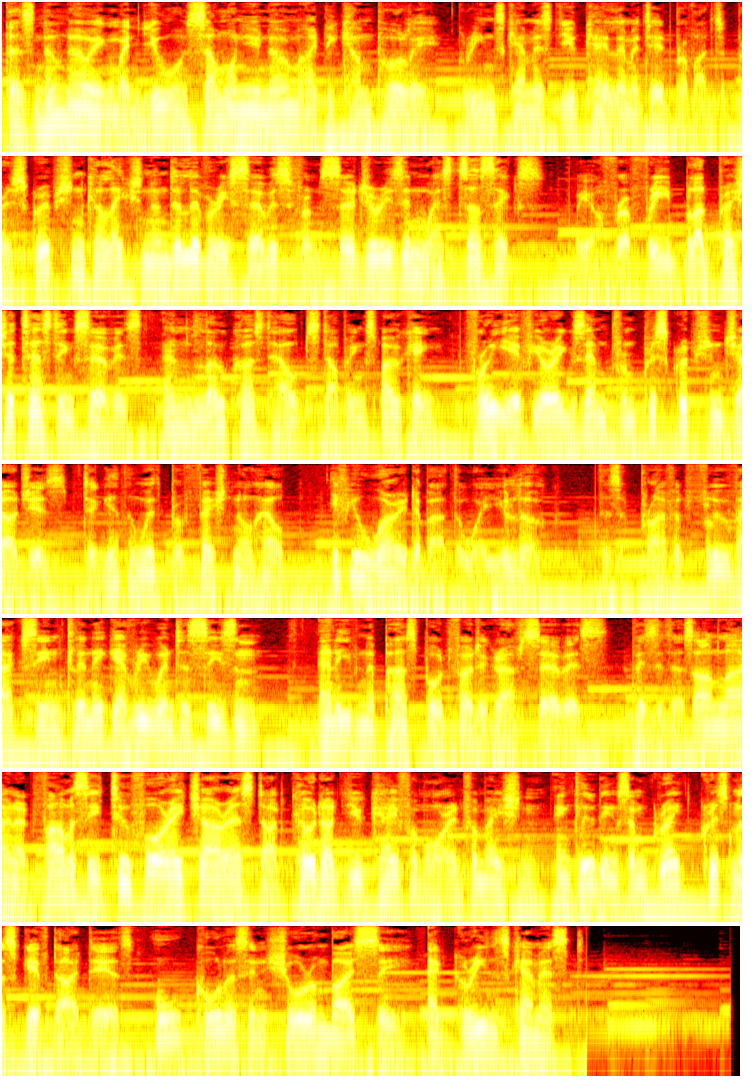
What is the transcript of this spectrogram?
There's no knowing when you or someone you know might become poorly. Greens Chemist UK Limited provides a prescription collection and delivery service from surgeries in West Sussex. We offer a free blood pressure testing service and low cost help stopping smoking. Free if you're exempt from prescription charges, together with professional help if you're worried about the way you look. There's a private flu vaccine clinic every winter season and even a passport photograph service. Visit us online at pharmacy24hrs.co.uk for more information, including some great Christmas gift ideas, or call us in Shoreham by Sea at Greens Chemist.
